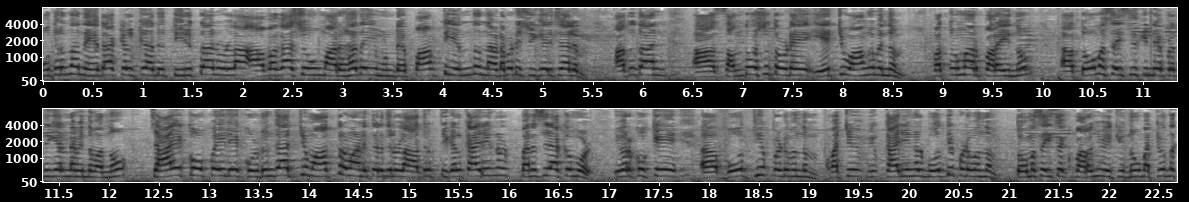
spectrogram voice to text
മുതിർന്ന നേതാക്കൾക്ക് അത് തിരുത്താനുള്ള അവകാശവും അർഹതയുമുണ്ട്. പാർട്ടി എന്ത് നടപടി സ്വീകരിച്ചാലും അത് താൻ സന്തോഷത്തോടെ ഏറ്റുവാങ്ങുമെന്നും പത്മകുമാർ പറയുന്നു. തോമസ് ഐസക്കിന്റെ പ്രതികരണം ഇന്ന് വന്നു. ചായക്കോപ്പയിലെ കൊടുങ്കാറ്റ് മാത്രമാണ് ഇത്തരത്തിലുള്ള അതൃപ്തികൾ. കാര്യങ്ങൾ മനസ്സിലാക്കുമ്പോൾ ഇവർക്കൊക്കെ ബോധ്യപ്പെടുമെന്നും മറ്റു കാര്യങ്ങൾ ബോധ്യപ്പെടുമെന്നും തോമസ് ഐസക് പറഞ്ഞു വെക്കുന്നു. മറ്റൊന്ന്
